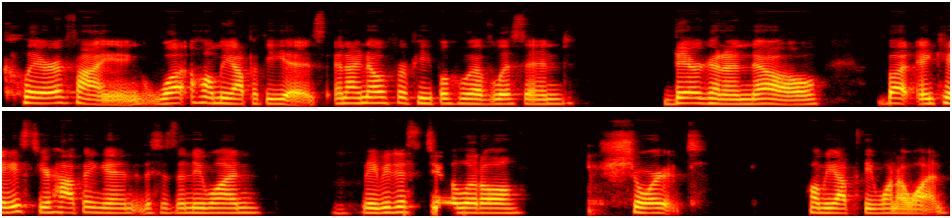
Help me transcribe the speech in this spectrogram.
clarifying what homeopathy is, and I know for people who have listened, they're going to know. But in case you're hopping in, this is a new one. Mm-hmm. Maybe just do a little short homeopathy 101.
